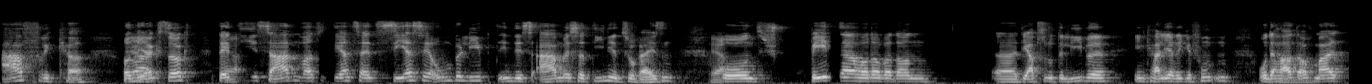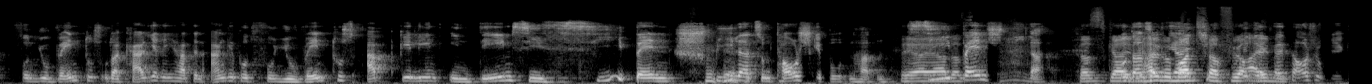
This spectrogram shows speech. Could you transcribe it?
Afrika, hat ja. er gesagt, denn ja. die Saden war zu der Zeit sehr, sehr unbeliebt, in das arme Sardinien zu reisen und später hat er aber dann äh, die absolute Liebe in Cagliari gefunden und er hat auch mal von Juventus oder Cagliari hat ein Angebot von Juventus abgelehnt, indem sie sieben Spieler zum Tausch geboten hatten. Ja, sieben ja, das, Spieler. Das ist geil, Und dann die halbe sagt er, Mannschaft ich für bin ja einen. kein Tauschobjekt.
